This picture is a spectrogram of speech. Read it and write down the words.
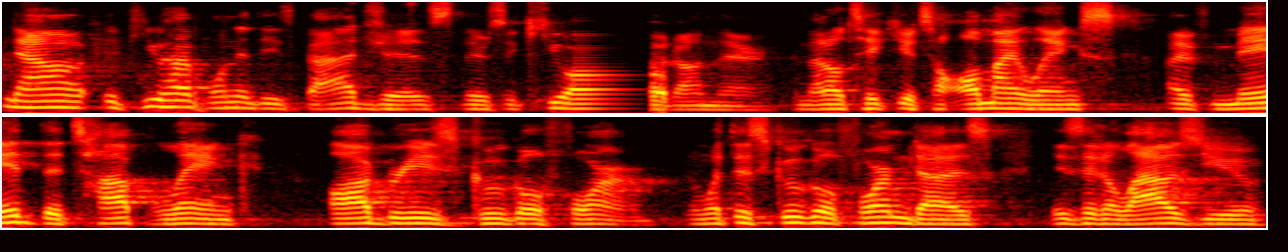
Now, if you have one of these badges, there's a QR code on there, and that'll take you to all my links. I've made the top link Aubrey's Google form. And what this Google form does is it allows you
